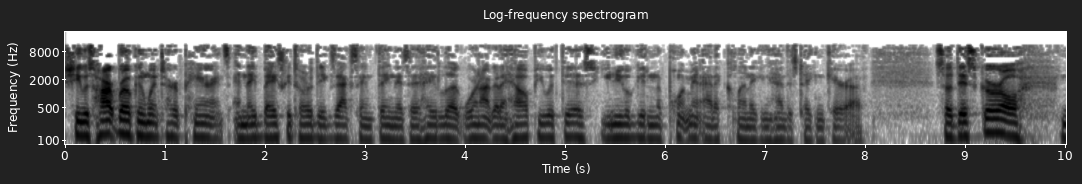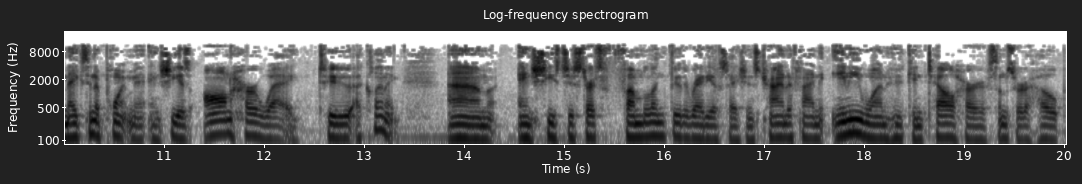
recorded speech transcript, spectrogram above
She was heartbroken, went to her parents, and they basically told her the exact same thing. They said, Hey, look, we're not going to help you with this. You need to go get an appointment at a clinic and have this taken care of. So this girl makes an appointment and she is on her way to a clinic. Um, and she just starts fumbling through the radio stations trying to find anyone who can tell her some sort of hope.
